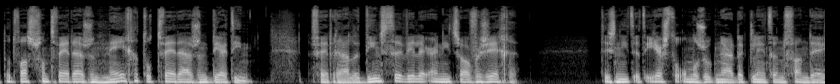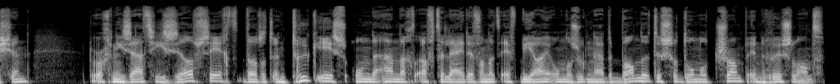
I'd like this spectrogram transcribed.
Dat was van 2009 tot 2013. De federale diensten willen er niets over zeggen. Het is niet het eerste onderzoek naar de Clinton Foundation. De organisatie zelf zegt dat het een truc is om de aandacht af te leiden... van het FBI-onderzoek naar de banden tussen Donald Trump en Rusland.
